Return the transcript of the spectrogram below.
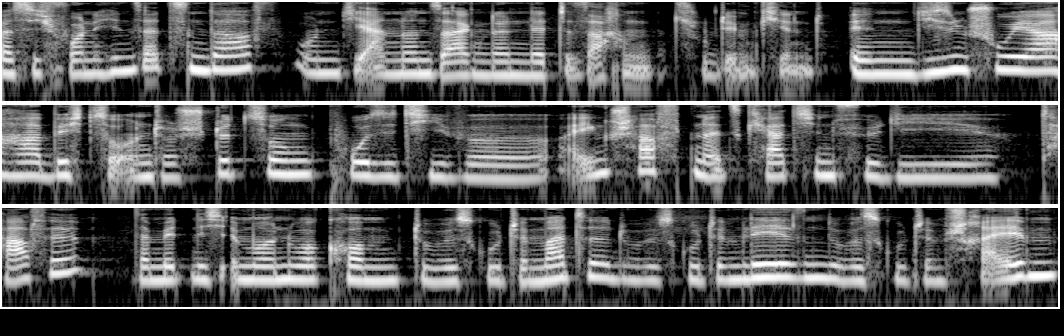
was sich vorne hinsetzen darf und die anderen sagen dann nette Sachen zu dem Kind. In diesem Schuljahr habe ich zur Unterstützung positive Eigenschaften als Kärtchen für die Tafel damit nicht immer nur kommt, du bist gut in Mathe, du bist gut im Lesen, du bist gut im Schreiben.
